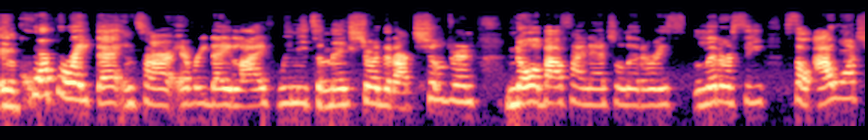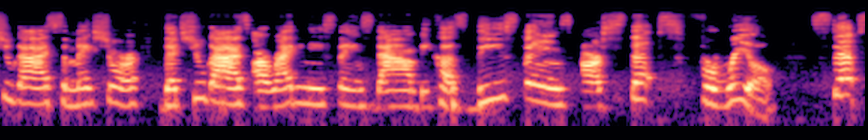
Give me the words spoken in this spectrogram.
incorporate that into our everyday life. We need to make sure that our children know about financial literacy. literacy. So I want you guys to make sure that you guys are writing these things down because these things are steps for real. Steps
